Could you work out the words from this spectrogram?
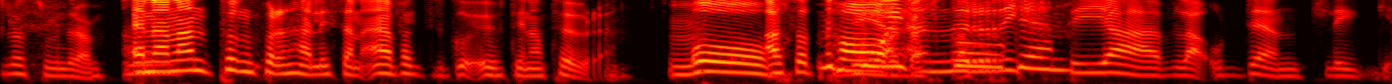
Det låter som en dröm. En Ja. annan punkt på den här listan är faktiskt gå ut i naturen. Mm. Åh, Alltså ta en riktig jävla ordentlig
